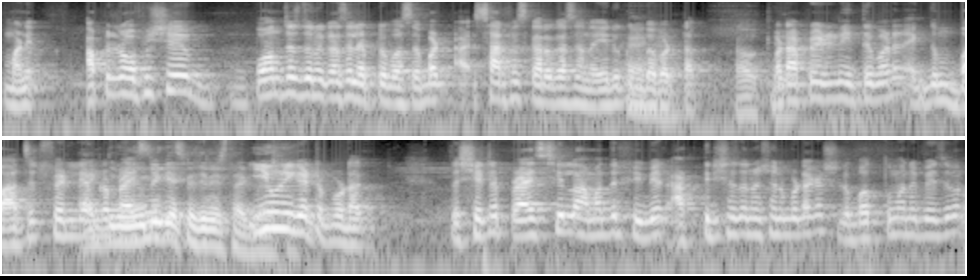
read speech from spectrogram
মানে আপনার অফিসে পঞ্চাশ জনের কাছে ল্যাপটপ আছে বাট সার্ফেস কারও কাছে না এরকম ব্যাপারটা। হ্যাঁ, বাট আপনি এটা নিতে পারেন একদম বাজেট ফ্রেন্ডলি প্রাইস একটা থাকবে। ইউনিক একটা প্রোডাক্ট তো সেটার প্রাইস ছিল আমাদের ফিবিয়ার আটত্রিশ হাজার নশো টাকা সেটা বর্তমানে পেয়ে যাবেন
